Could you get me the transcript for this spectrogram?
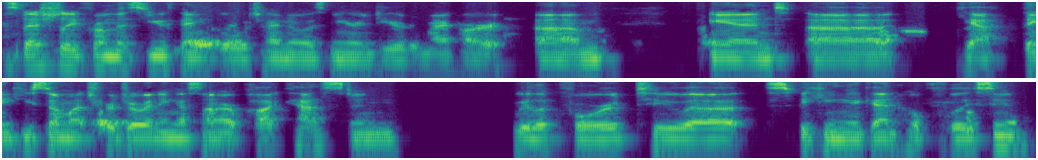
especially from this youth angle, which I know is near and dear to my heart. Um, and uh, yeah, thank you so much for joining us on our podcast. And we look forward to uh, speaking again, hopefully soon.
